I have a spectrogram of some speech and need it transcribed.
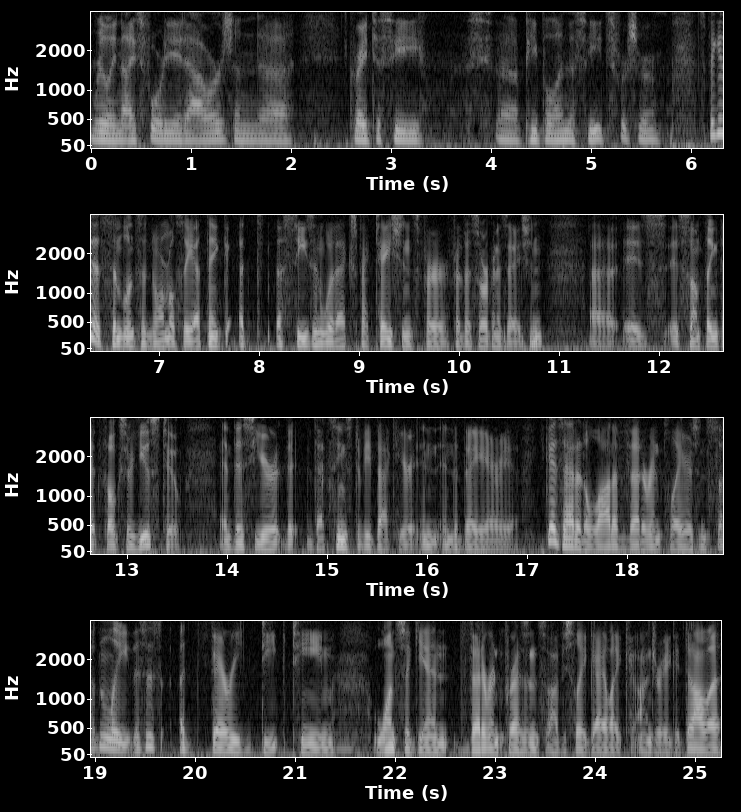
really nice 48 hours, and uh, it's great to see uh, people in the seats for sure. Speaking of semblance of normalcy, I think a, a season with expectations for, for this organization uh, is is something that folks are used to. And this year, th- that seems to be back here in, in the Bay Area. You guys added a lot of veteran players, and suddenly this is a very deep team. Once again, veteran presence. Obviously, a guy like Andre Iguodala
